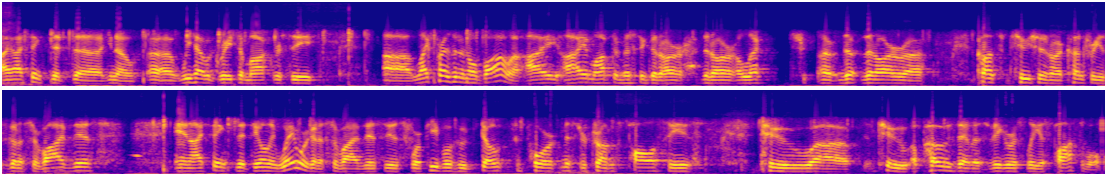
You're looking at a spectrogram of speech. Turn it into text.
I, I think that uh, you know uh, we have a great democracy. Uh, like President Obama, I, I am optimistic that our that our elect uh, that, that our uh, constitution in our country is going to survive this. And I think that the only way we're going to survive this is for people who don't support Mr. Trump's policies to uh, to oppose them as vigorously as possible.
